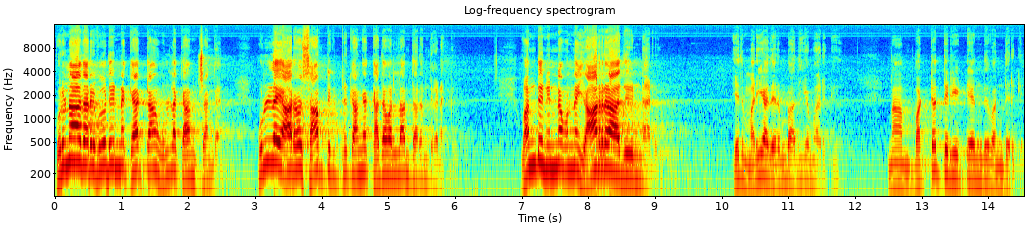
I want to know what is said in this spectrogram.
குருநாதர் வீடுன்னு கேட்டான் உள்ளே காமிச்சாங்க. உள்ளே யாரோ சாப்பிட்டுக்கிட்டு இருக்காங்க கதவெல்லாம் திறந்து கிடக்கு. வந்து நின்ன உடனே யாரா அதுன்னார் எது மரியாதை ரொம்ப அதிகமாக இருக்கு? நான் பட்டத்திரிட்டேந்து வந்திருக்கேன்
